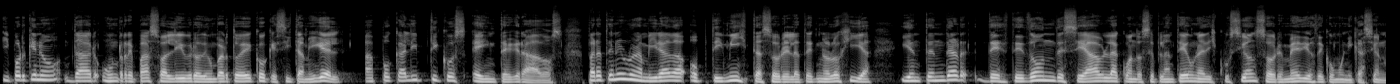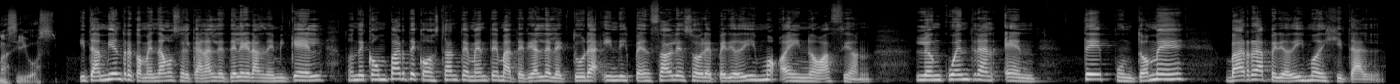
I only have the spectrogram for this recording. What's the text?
Y por qué no dar un repaso al libro de Humberto Eco que cita Miguel, Apocalípticos e Integrados, para tener una mirada optimista sobre la tecnología y entender desde dónde se habla cuando se plantea una discusión sobre medios de comunicación masivos. Y también recomendamos el canal de Telegram de Miquel, donde comparte constantemente material de lectura indispensable sobre periodismo e innovación. Lo encuentran en t.me barra periodismo digital.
